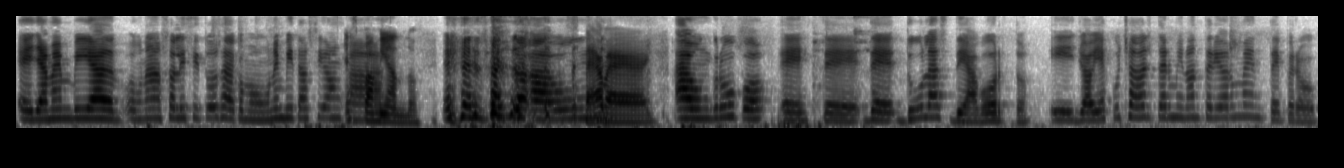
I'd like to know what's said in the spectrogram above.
ella me envía una solicitud, o sea, como una invitación. a- Spameando. Exacto, a un, a un grupo este, de dulas de aborto. Y yo había escuchado el término anteriormente, pero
